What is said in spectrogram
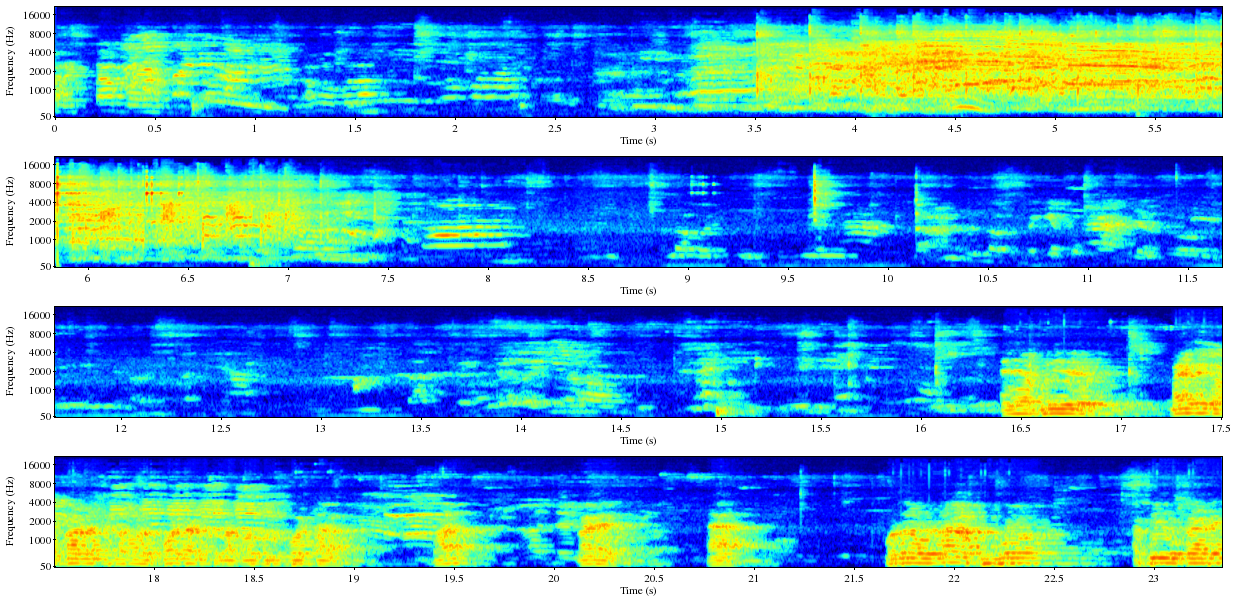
கரெக்டா பண்ணுங்க ஐயா அப்படியே மேடைக்கு உட்கார நம்ம போட்டோ எடுத்து நம்ம போட்டோ ஆ? மேடம் ஆ. உடனே உடனே அப்படி போ. அப்படியே உட்காரு.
